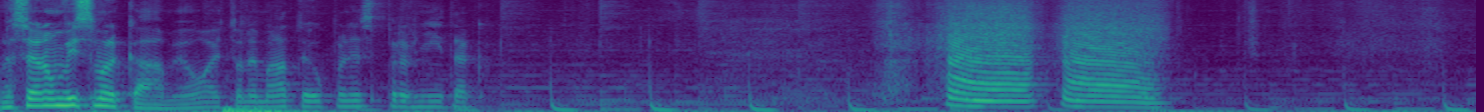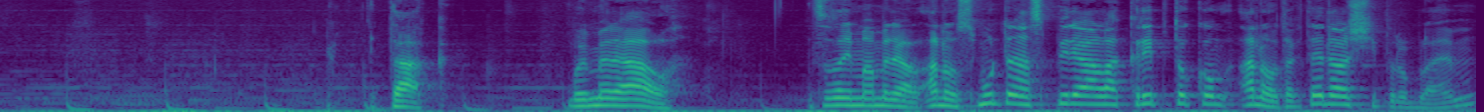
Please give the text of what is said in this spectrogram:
já se jenom vysmrkám, jo, ať to nemáte úplně z první, tak Tak, pojďme dál. Co tady máme dál? Ano, smutná spirála, kryptokom, ano, tak to je další problém,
